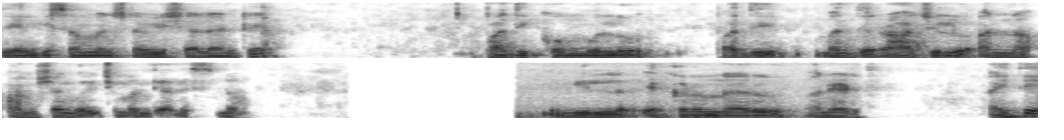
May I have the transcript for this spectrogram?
దేనికి సంబంధించిన విషయాలంటే పది కొమ్ములు పది మంది రాజులు అన్న అంశం గురించి మనం ధ్యానిస్తున్నాం. వీళ్ళు ఎక్కడున్నారు అనేది. అయితే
